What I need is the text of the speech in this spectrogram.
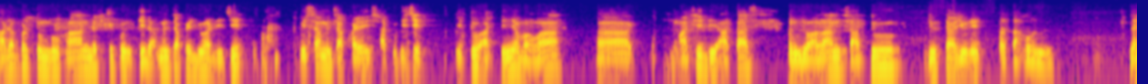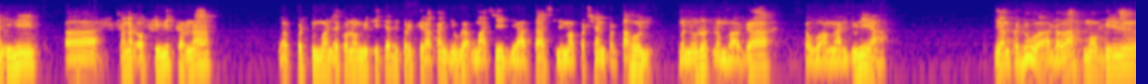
ada pertumbuhan meskipun tidak mencapai dua digit, bisa mencapai satu digit. Itu artinya bahwa uh, masih di atas penjualan satu juta unit per tahun. Dan ini uh, sangat optimis karena uh, pertumbuhan ekonomi kita diperkirakan juga masih di atas 5% per tahun menurut lembaga keuangan dunia. Yang kedua adalah mobil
